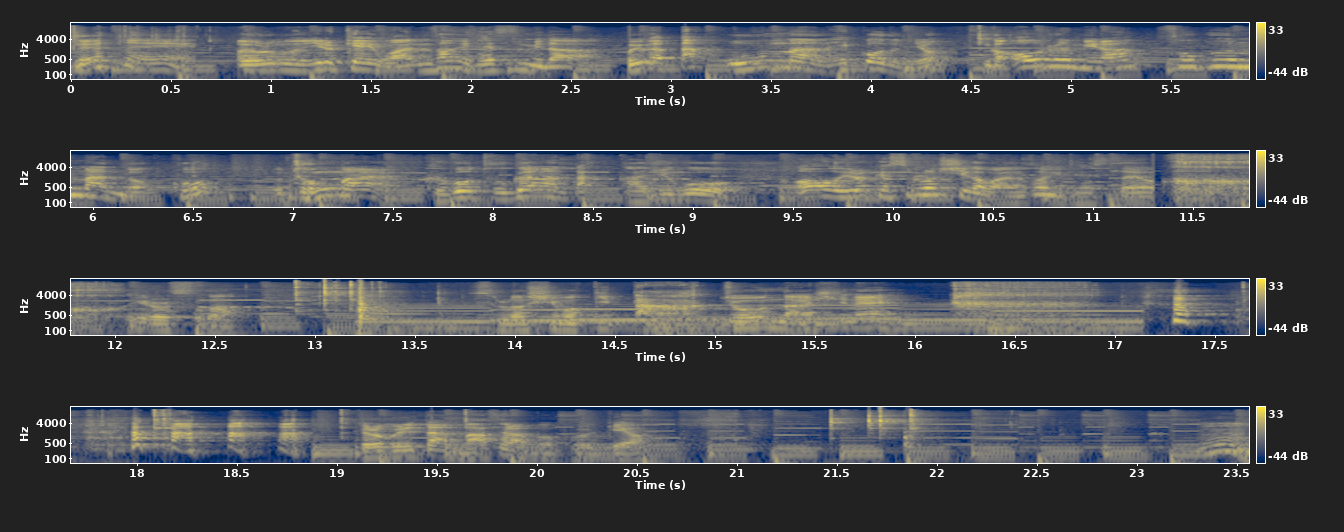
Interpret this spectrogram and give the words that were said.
네네. 어, 여러분 이렇게 완성이 됐습니다. 저희가 딱 5분만 했거든요. 그러니까 얼음이랑 소금만 넣고 정말 그거 두 개만 딱 가지고 어 이렇게 슬러시가 완성이 됐어요. 크으, 이럴 수가. 슬러시 먹기 딱 좋은 날씨네. 여러분 일단 맛을 한번 볼게요. 음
